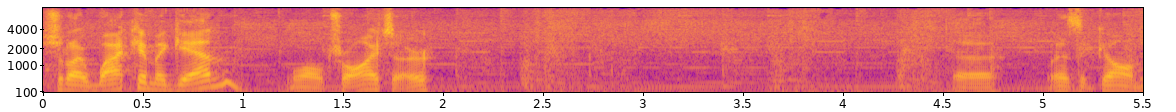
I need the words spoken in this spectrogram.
Should I whack him again? Well, I'll try to. Uh, where's it gone?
